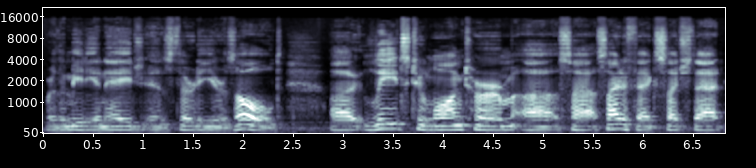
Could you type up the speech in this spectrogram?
where the median age is 30 years old, uh, leads to long-term side effects such that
